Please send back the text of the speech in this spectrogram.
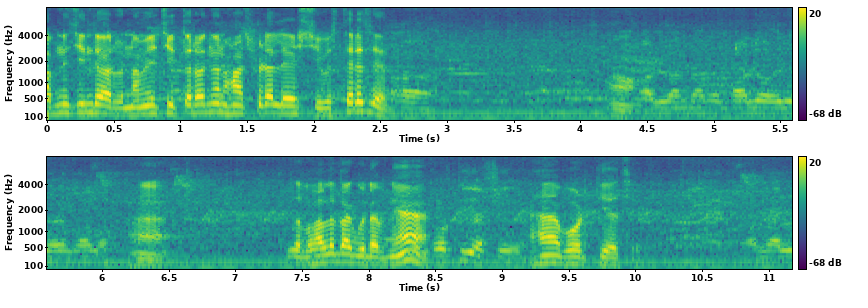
আপনি চিনতে পারবেন আমি চিত্তরঞ্জন হসপিটালে এসেছি, বুঝতে পেরেছেন? হ্যাঁ। হ্যাঁ ভালো। হয়ে। হ্যাঁ থাকবেন আপনি হ্যাঁ? ভর্তি আছে। হ্যাঁ ভর্তি আছে। হয়ে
